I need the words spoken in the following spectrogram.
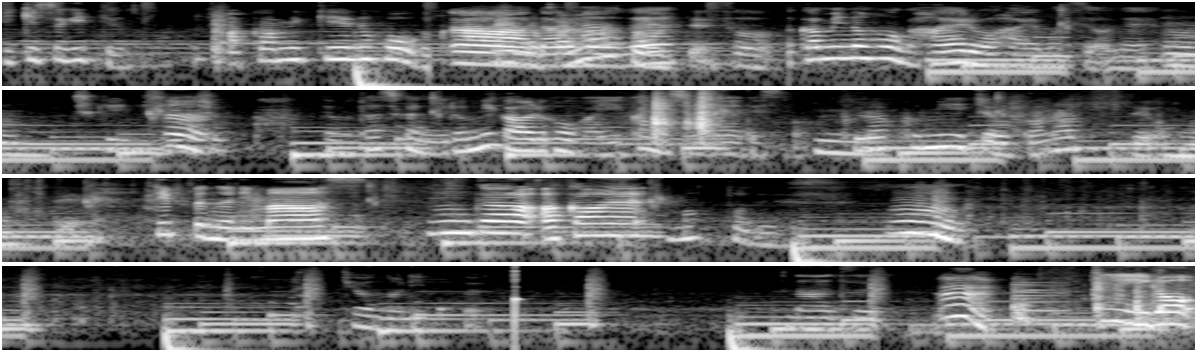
行き過ぎっていうの？はちょっと赤み系の方があーいいのかななるほどね。と思ってそう。赤みの方が映えるは映えますよね。うん。チキンにしましょうか、でも確かに色味がある方がいいかもしれないです、うん。暗く見えちゃうかなって思って。リップ塗ります。んが赤い。マットです。うん。今日のリップ。ナズうん。いい色。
